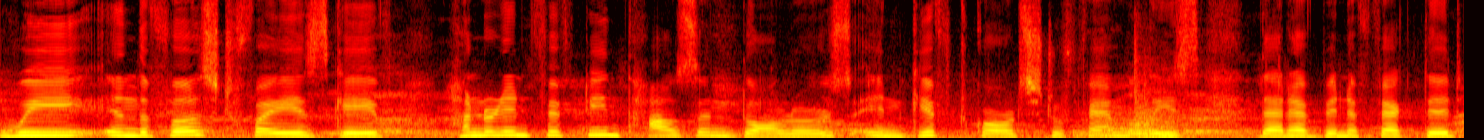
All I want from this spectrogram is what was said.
We, in the first phase, gave $115,000 in gift cards to families that have been affected.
